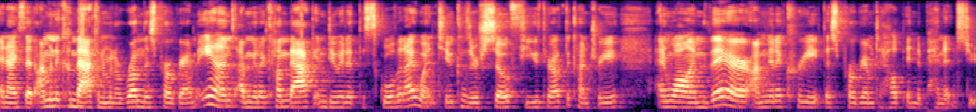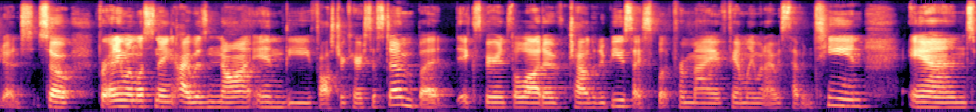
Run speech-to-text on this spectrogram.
and I said, I'm going to come back and I'm going to run this program. And I'm going to come back and do it at the school that I went to because there's so few throughout the country. And while I'm there, I'm going to create this program to help independent students. So, for anyone listening, I was not in the foster care system, but experienced a lot of childhood abuse. I split from my family when I was 17 and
